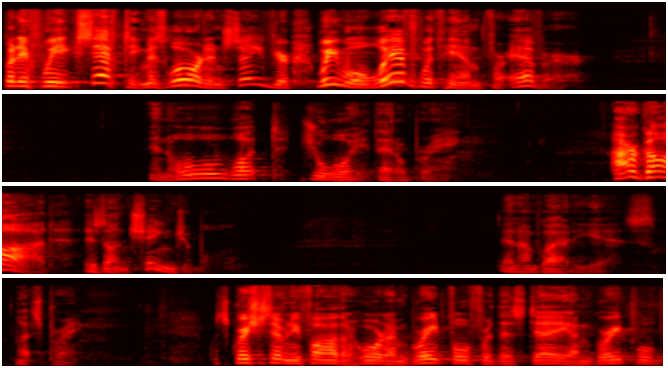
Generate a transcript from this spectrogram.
But if we accept Him as Lord and Savior, we will live with Him forever. And oh, what joy that'll bring. Our God is unchangeable. And I'm glad He is. Let's pray. Most gracious Heavenly Father, Lord, I'm grateful for this day. I'm grateful,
